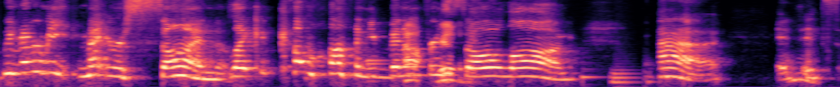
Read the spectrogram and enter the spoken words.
We've never meet, met your son. Like, come on, you've been up for Really? so long. Mm-hmm. Yeah, it, mm-hmm. it's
